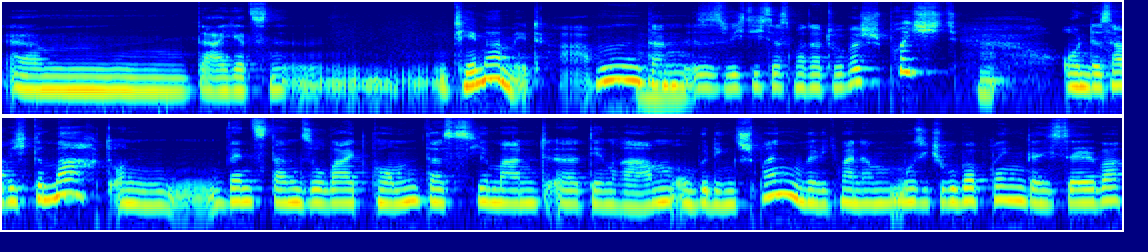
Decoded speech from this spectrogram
ähm, da jetzt ein Thema mit haben, mhm. dann ist es wichtig, dass man darüber spricht. Und das habe ich gemacht. Und wenn es dann so weit kommt, dass jemand äh, den Rahmen unbedingt sprengen will, ich meine, dann muss ich rüberbringen, dass ich selber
